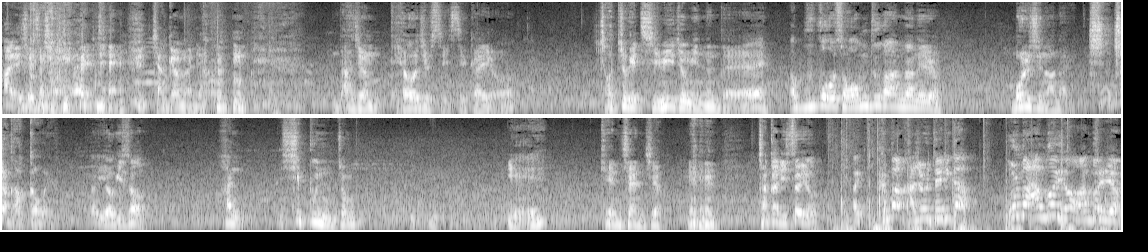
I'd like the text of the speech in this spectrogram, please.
아니, 저, 저, 저, 잠깐만요. 나 좀 태워줄 수 있을까요? 저쪽에 짐이 좀 있는데 아, 무거워서 엄두가 안 나네요. 멀진 않아요. 진짜 가까워요. 여기서 한 10분 정도? 예? 괜찮죠? 잠깐 있어요. 아, 금방 가져올 테니까 얼마 안 걸려, 안 걸려.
